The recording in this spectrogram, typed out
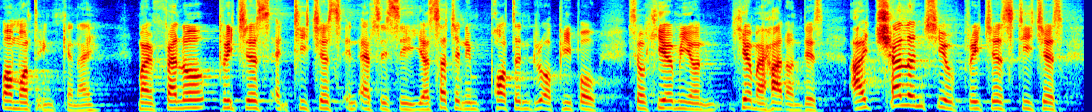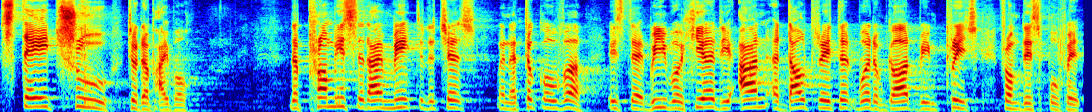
One more thing, can I? My fellow preachers and teachers in FCC, you're such an important group of people. So hear me on, hear my heart on this. I challenge you, preachers, teachers, stay true to the Bible. The promise that I made to the church when I took over is that we will hear the unadulterated word of God being preached from this pulpit.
